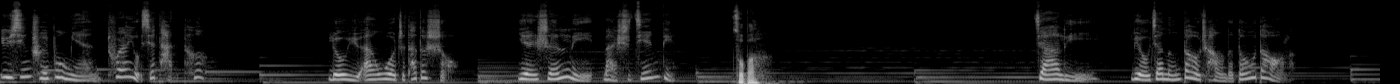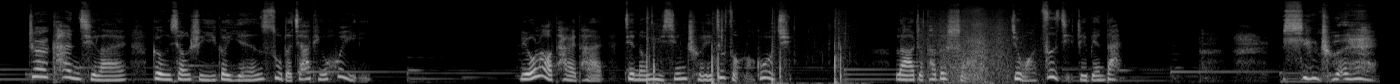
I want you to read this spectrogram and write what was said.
玉星锤不免突然有些忐忑。刘雨安握着他的手，眼神里满是坚定。走吧。家里柳家能到场的都到了，这儿看起来更像是一个严肃的家庭会议。刘老太太见到玉星锤就走了过去，拉着他的手就往自己这边带。星锤，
